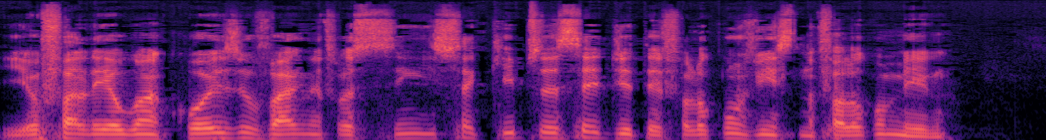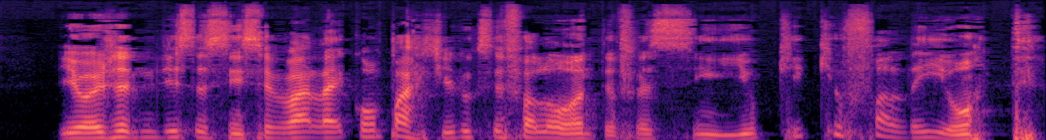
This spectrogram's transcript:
e eu falei alguma coisa e o Wagner falou assim, isso aqui precisa ser dito. Ele falou com o Vince, não falou comigo. E hoje ele me disse assim, você vai lá e compartilha o que você falou ontem. Eu falei assim, e o que, que eu falei ontem?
